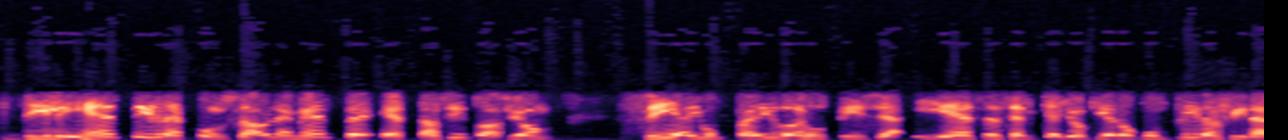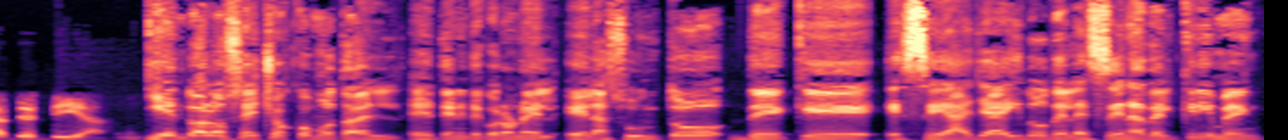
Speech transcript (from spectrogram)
diligente y responsablemente esta situación. Sí hay un pedido de justicia y ese es el que yo quiero cumplir al final del día. Yendo a los hechos como tal, eh, Teniente Coronel, el asunto de que se haya ido de la escena del crimen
